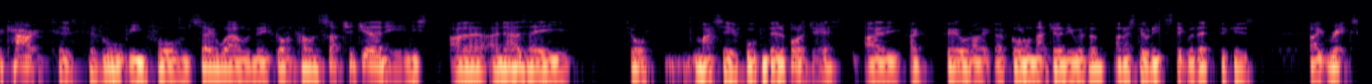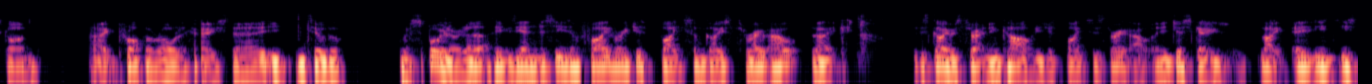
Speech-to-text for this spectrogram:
the characters have all been formed so well and they've gone come on such a journey. And you uh, and as a sort of massive walking dead apologist i i feel like i've gone on that journey with them and i still need to stick with it because like rick's gone like proper roller coaster. He, until the well, spoiler alert i think it's the end of season five where he just bites some guy's throat out like this guy was threatening Carl and he just bites his throat out and he just goes like he, he's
